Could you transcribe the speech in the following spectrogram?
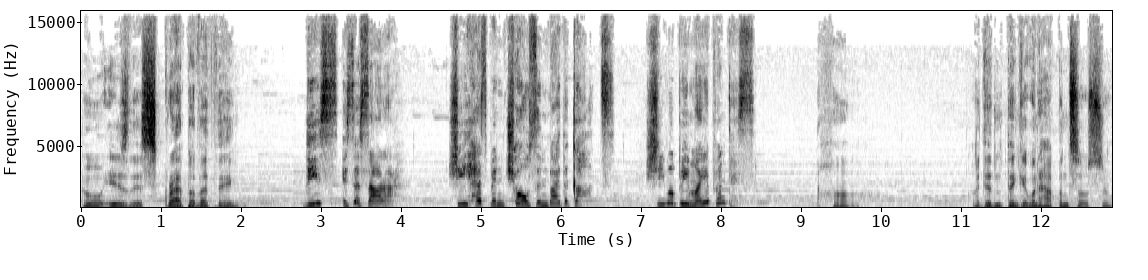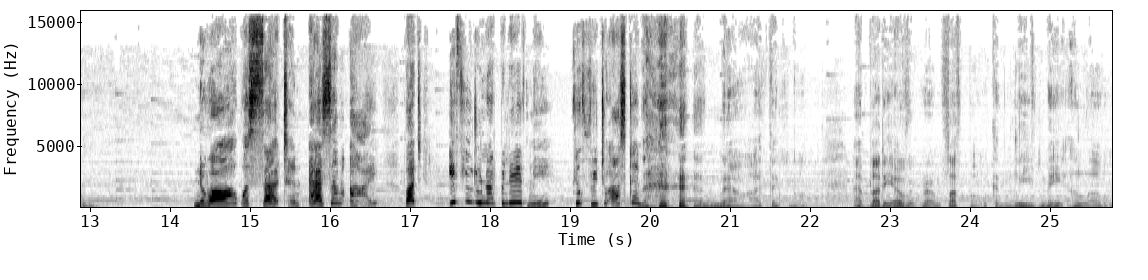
Who is this scrap of a thing? This is Asara. She has been chosen by the gods. She will be my apprentice. Huh. I didn't think it would happen so soon. Noir was certain, as am I, but if you do not believe me, feel free to ask him. no, I think not. A bloody overgrown fluffball can leave me alone.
